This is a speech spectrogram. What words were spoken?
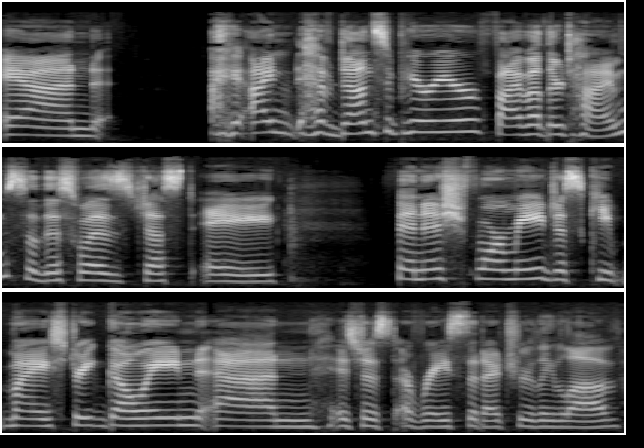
And I, I have done Superior five other times. So this was just a finish for me, just keep my streak going. And it's just a race that I truly love.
